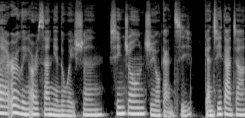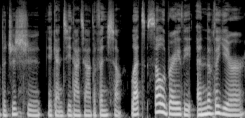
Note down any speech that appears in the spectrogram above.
在二零二三年的尾声，心中只有感激，感激大家的支持，也感激大家的分享。Let's celebrate the end of the year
